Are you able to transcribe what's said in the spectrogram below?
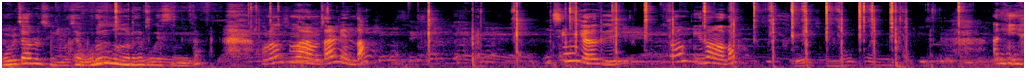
뭘 자를 수 있는 거지? 오른손으로 해보겠습니다. 오른손으로 하면 잘린다? 신기하지? 어? 이상하다? 아니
